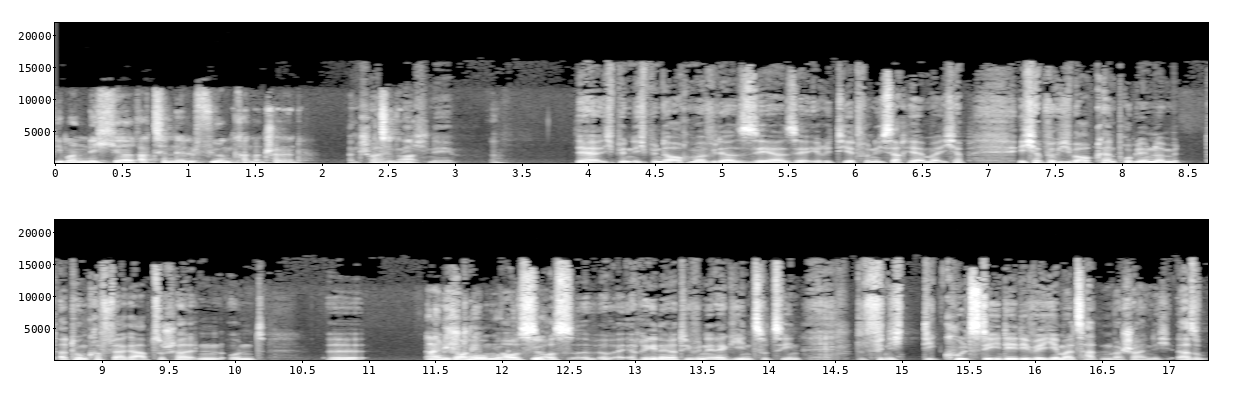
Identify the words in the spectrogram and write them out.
die man nicht äh, rationell führen kann anscheinend. Anscheinend Rational. nicht, nee. Ja, ich bin ich bin da auch immer wieder sehr sehr irritiert von. Ich sag ja immer, ich habe ich habe wirklich überhaupt kein Problem damit Atomkraftwerke abzuschalten und äh, Nein, Strom aus, aus äh, regenerativen Energien zu ziehen. Das finde ich die coolste Idee, die wir jemals hatten wahrscheinlich. Also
